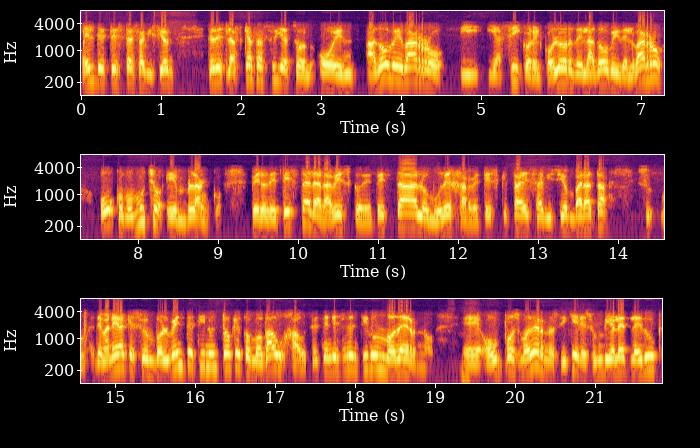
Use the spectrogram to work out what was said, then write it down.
Él detesta esa visión entonces las casas suyas son o en adobe barro y, así con el color del adobe y del barro, o como mucho en blanco, pero detesta el arabesco, detesta lo mudéjar, detesta esa visión barata de manera que su envolvente tiene un toque como Bauhaus, es en ese sentido un moderno, eh, o un posmoderno, si quieres, un Violet Leduc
